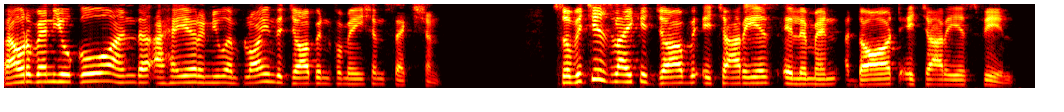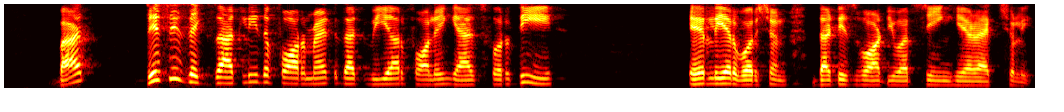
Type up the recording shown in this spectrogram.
Or when you go and uh, hire a new employee in the job information section. So which is like a job hris element dot hris field. But this is exactly the format that we are following as for the earlier version. That is what you are seeing here actually.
